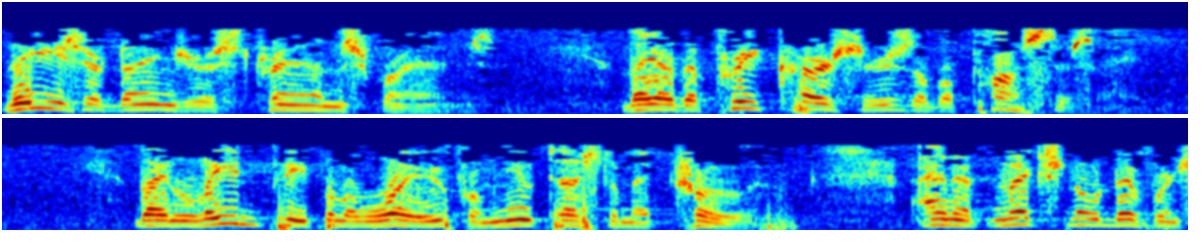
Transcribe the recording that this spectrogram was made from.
These are dangerous trends, friends. They are the precursors of apostasy. They lead people away from New Testament truth. And it makes no difference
